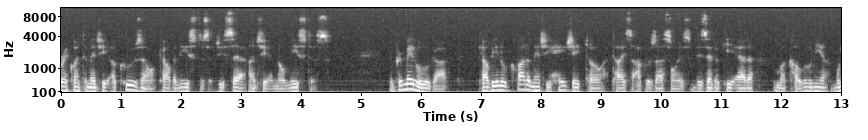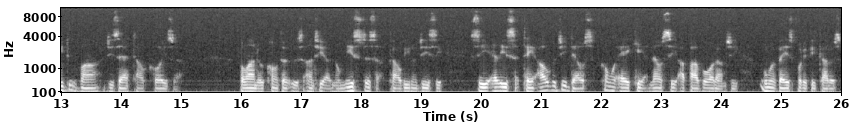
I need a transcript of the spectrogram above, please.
frequentemente acusam calvinistas de ser antinomistas. Em primeiro lugar, Calvino claramente rejeitou tais acusações, dizendo que era uma calúnia muito vã dizer tal coisa. Falando contra os antinomistas, Calvino disse, se eles têm algo de Deus, como é que não se apavoram de, uma vez purificados,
